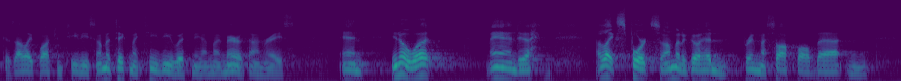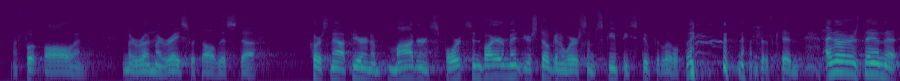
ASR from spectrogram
because I like watching TV. So I'm going to take my TV with me on my marathon race. And you know what? Man, I, I like sports, so I'm going to go ahead and bring my softball bat and my football, and I'm going to run my race with all this stuff course, now if you're in a modern sports environment, you're still going to wear some skimpy, stupid little thing. no, I'm just kidding. I don't understand that.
